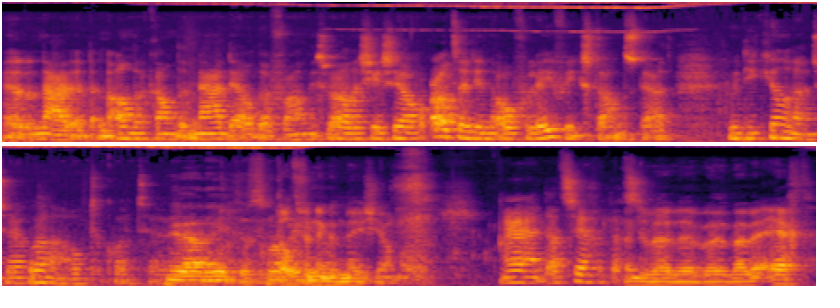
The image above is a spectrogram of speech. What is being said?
Ja, na- aan de andere kant, het nadeel daarvan is wel als je zelf altijd in de overlevingsstand staat, doe die kinderen natuurlijk wel een hoop tekort. eh. ja, nee, dat snap Dat vind ik het meest jammer. Ja, dat zeggen dat. En we, we, we, we hebben echt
